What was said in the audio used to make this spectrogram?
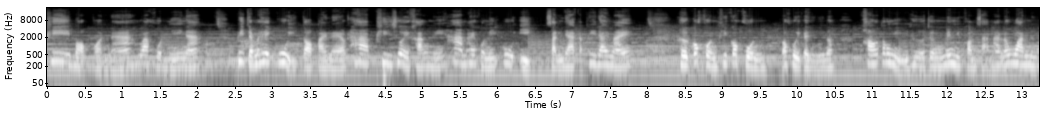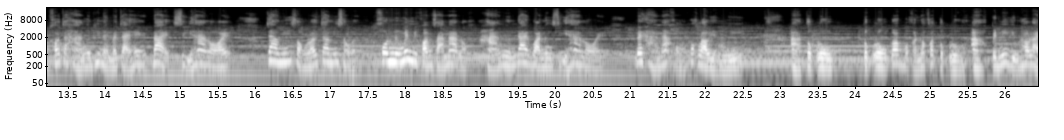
พี่บอกก่อนนะว่าคนนี้นะ พี่จะไม่ให้กู้อีกต่อไปแล้ว ถ้าพี่ช่วยครั้งนี้ ห้ามให้คนนี้กู้อีก สัญญากับพี่ได้ไหมเธอก็คนพี่ก็คนก็คุยกันอย่างนี้เนาะเขาต้องหนีเธอจนไม่มีความสามารถแล้ววันหนึ่งเขาจะหาเงินที่ไหนมาจ่ายให้ได้สี่ห้าร้อย เจ้านี้ 200 เจ้านี้200คนหนึงไม่มีความสามารถหรอกหาเงินได้วันหนึ่งสี่ห้าร้อยในฐานะของพวกเราอย่างนี้อ่าตกลงตกลงก็บอกกันว่าก็ตกลงอะเป็นหนี้อยู่เท่าไหร่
